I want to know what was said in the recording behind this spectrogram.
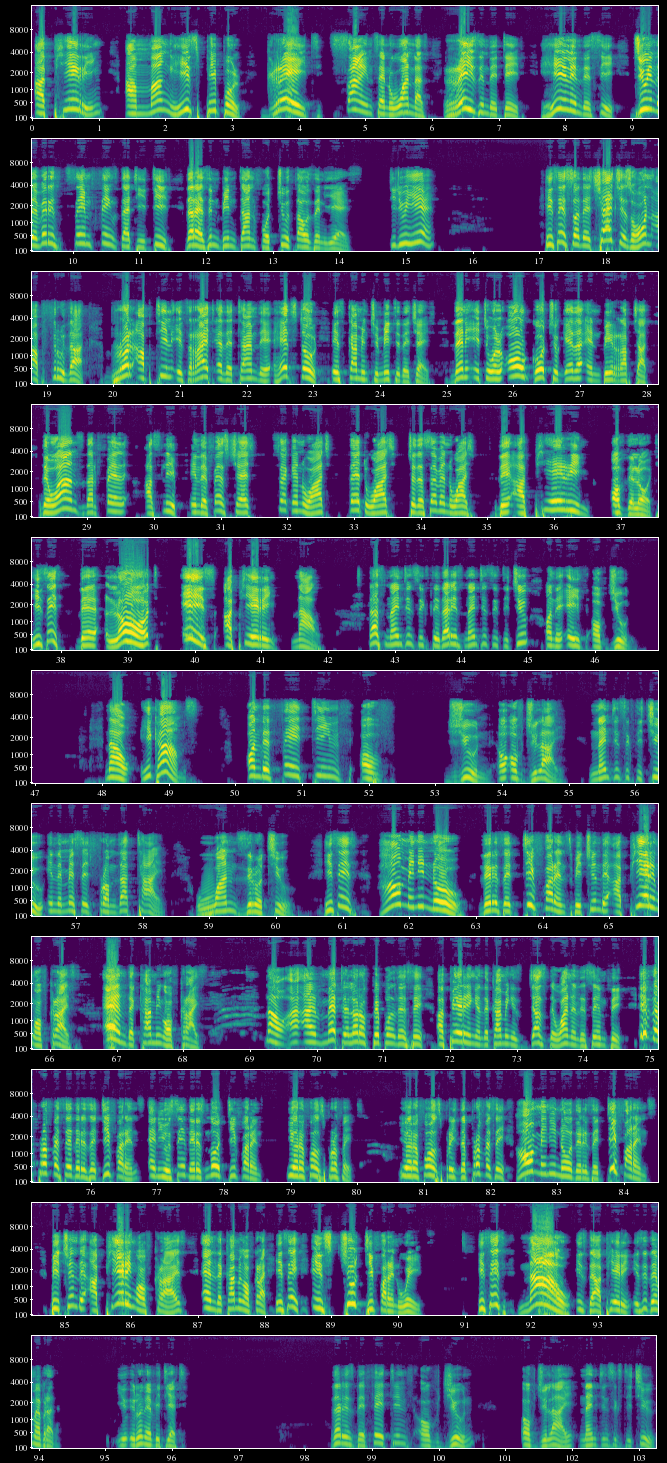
appearing among his people great signs and wonders, raising the dead, healing the sick, doing the very same things that he did that hasn't been done for 2000 years. Did you hear? He says, so the church is horn up through that, brought up till it's right at the time the headstone is coming to meet the church. Then it will all go together and be raptured. The ones that fell asleep in the first church, second watch, third watch, to the seventh watch, are appearing of the Lord. He says, the Lord is appearing now. That's 1960. That is 1962 on the 8th of June. Now, he comes on the 13th of June or of July 1962 in the message from that time 102. He says, How many know there is a difference between the appearing of Christ and the coming of Christ. Now, I, have met a lot of people that say appearing and the coming is just the one and the same thing. If the prophet said there is a difference and you say there is no difference, you're a false prophet. You're a false preacher. The prophet say, how many know there is a difference between the appearing of Christ and the coming of Christ? He say it's two different ways. He says, now is the appearing. Is it there, my brother? You, you don't have it yet. That is the 13th of June of July 1962.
